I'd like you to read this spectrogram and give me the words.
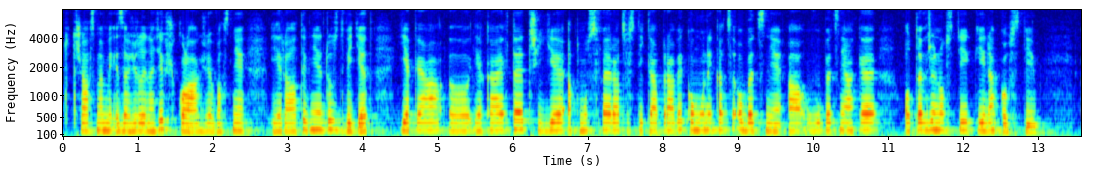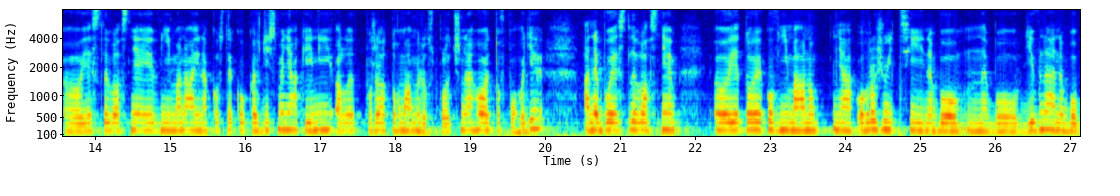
To třeba jsme my i zažili na těch školách, že vlastně je relativně dost vidět, jaká, uh, jaká je v té třídě atmosféra, co se týká právě komunikace obecně a vůbec nějaké otevřenosti k jinakosti. Eh, jestli vlastně je vnímaná jinakost jako každý jsme nějak jiný, ale pořád toho máme do společného, je to v pohodě, a nebo jestli vlastně eh, je to jako vnímáno nějak ohrožující nebo, nebo divné, nebo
